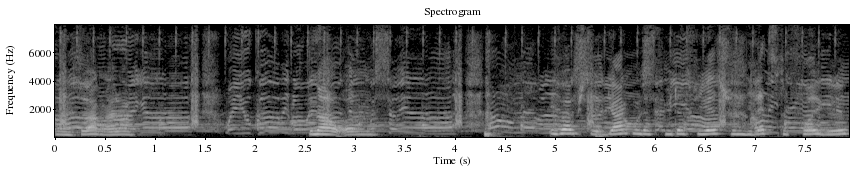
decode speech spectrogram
was soll ich sagen, Alter? Genau, ähm, ich wollte mich bedanken dafür, dass wir jetzt schon die letzte Folge,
